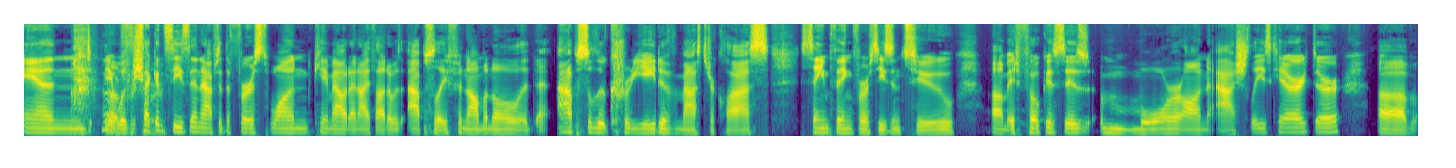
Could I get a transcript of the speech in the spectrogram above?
And it Oh, was for the second season after the first one came out, and I thought it was absolutely phenomenal. An absolute creative masterclass. Same thing for season two. Um, it focuses more on Ashley's character. Um,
